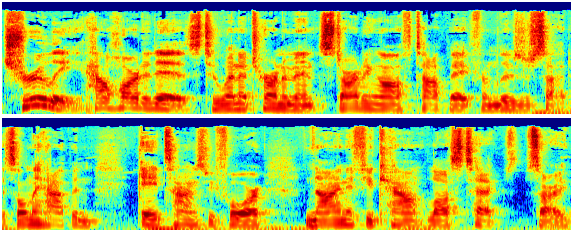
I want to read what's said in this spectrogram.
truly how hard it is to win a tournament starting off top eight from loser side. It's only happened eight times before, nine if you count Lost Tech. Sorry,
